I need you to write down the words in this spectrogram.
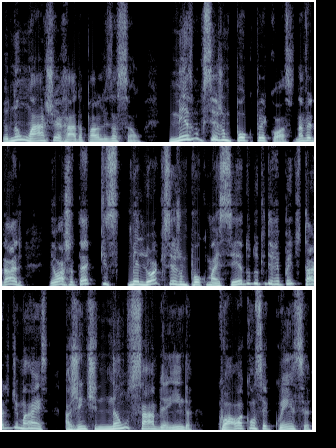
eu não acho errada a paralisação, mesmo que seja um pouco precoce. Na verdade, eu acho até que melhor que seja um pouco mais cedo do que de repente tarde demais. A gente não sabe ainda qual a consequência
